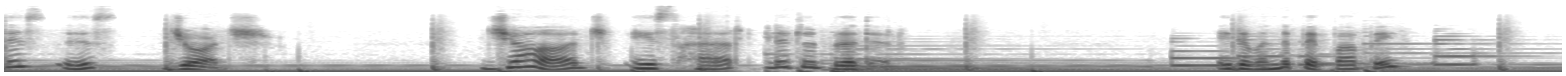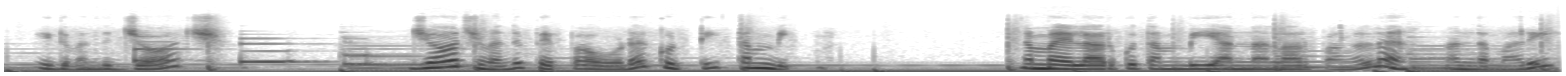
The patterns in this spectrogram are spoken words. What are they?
this is George George is her little brother இது வந்து பெப்பா பிக் இது வந்து ஜார்ஜ் ஜார்ஜ் வந்து பெப்பாவோட குட்டி தம்பி. நம்ம எல்லாருக்கும் தம்பி அண்ணெல்லாம் இருப்பாங்கல்ல அந்த மாதிரி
